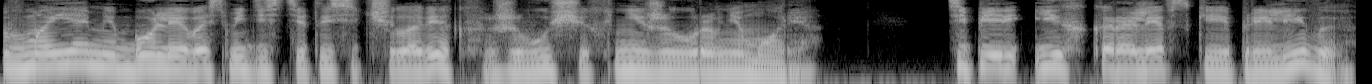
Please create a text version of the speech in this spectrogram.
В Майами более 80 тысяч человек, живущих ниже уровня моря. Теперь их королевские приливы,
